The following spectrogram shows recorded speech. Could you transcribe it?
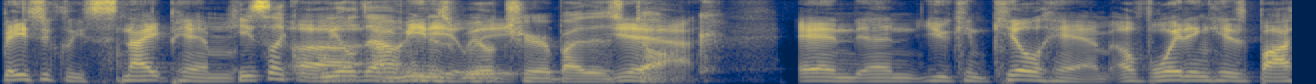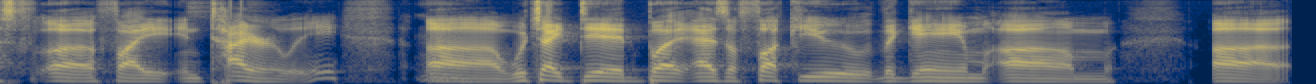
basically snipe him. he's like uh, wheeled out in his wheelchair by this Yeah. dock. And and you can kill him, avoiding his boss uh, fight entirely, uh, which I did. But as a fuck you, the game um, uh,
